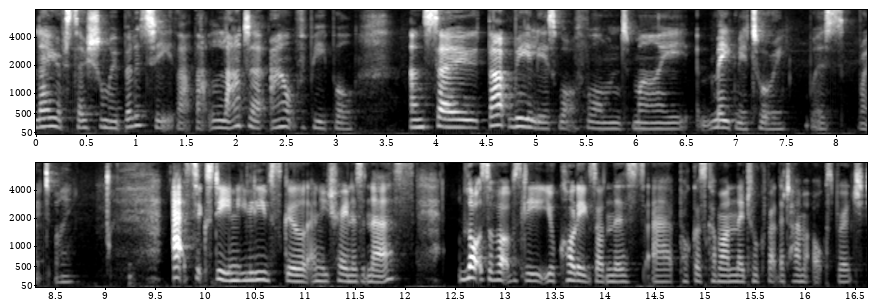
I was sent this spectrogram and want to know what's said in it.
layer of social mobility, that, that ladder out for people? And so that really is what formed my, made me a Tory, was right to buy. At 16, you leave school and you train as a nurse. Lots of obviously your colleagues on this uh, podcast come on and they talk about their time at Oxbridge.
